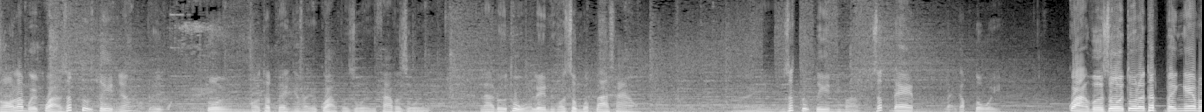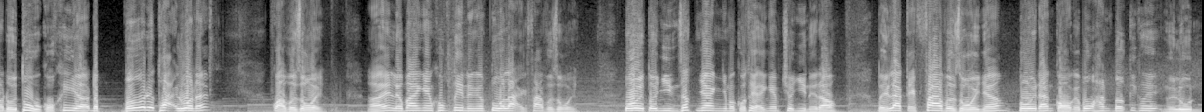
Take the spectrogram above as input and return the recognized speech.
Nó là một cái quả rất tự tin nhá. Đấy, tôi nói thật với anh em là cái quả vừa rồi, Cái pha vừa rồi Là đối thủ lên con rồng mập 3 sao. Đấy, rất tự tin nhưng mà rất đen Lại gặp tôi. Quả vừa rồi tôi nói thật với anh em là đối thủ có khi đập vỡ điện thoại luôn đấy. Quả vừa rồi. Đấy nếu mà anh em không tin anh em tua lại cái pha vừa rồi. Tôi tôi nhìn rất nhanh nhưng mà có thể anh em chưa nhìn thấy đâu. Đấy là cái pha vừa rồi nhá. Tôi đang có cái bộ Hunter kích hệ người lùn.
